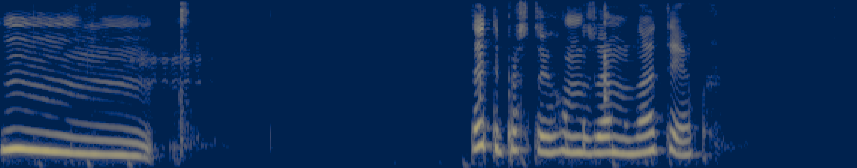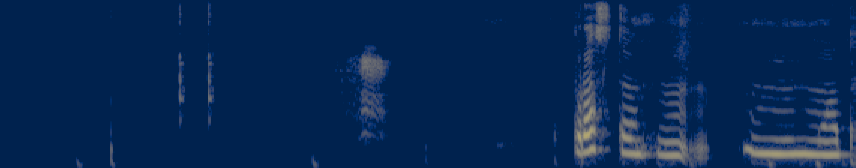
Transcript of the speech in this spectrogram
Хм. Давайте просто його назвемо, знаєте як? Просто моб.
